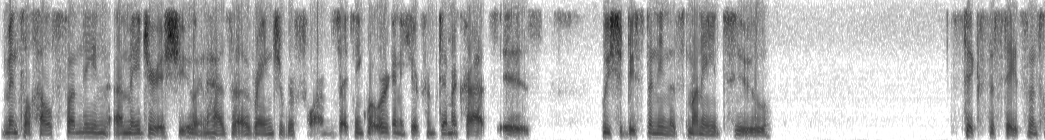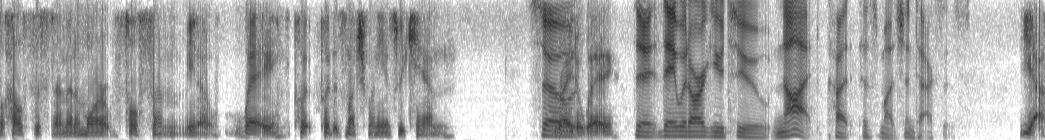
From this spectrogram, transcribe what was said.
mental health funding a major issue and has a range of reforms. I think what we're going to hear from Democrats is we should be spending this money to fix the state's mental health system in a more fulsome, you know, way. Put put as much money as we can So right away. They, they would argue to not cut as much in taxes. Yeah,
